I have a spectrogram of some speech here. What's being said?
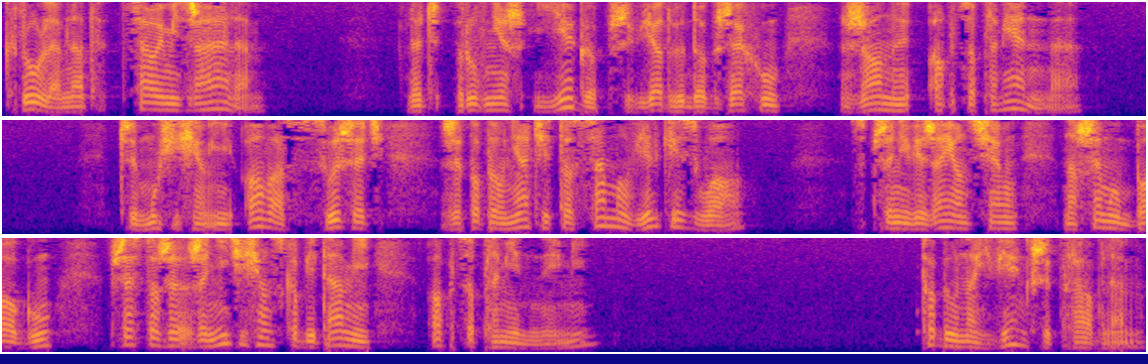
królem nad całym Izraelem. Lecz również jego przywiodły do grzechu żony obcoplemienne. Czy musi się i o was słyszeć, że popełniacie to samo wielkie zło, sprzeniewierzając się naszemu Bogu przez to, że żenicie się z kobietami obcoplemiennymi? To był największy problem,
